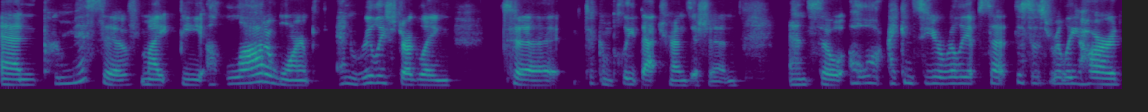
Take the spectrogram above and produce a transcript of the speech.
And permissive might be a lot of warmth and really struggling to to complete that transition. And so, oh, I can see you're really upset. This is really hard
